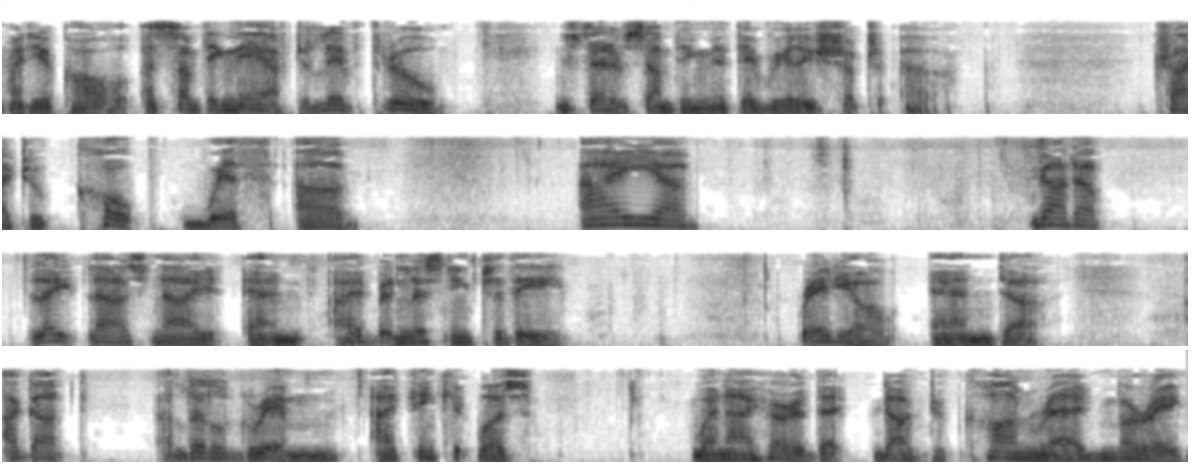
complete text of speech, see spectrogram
what do you call uh, something they have to live through instead of something that they really should uh, try to cope with. Uh, I uh, got up late last night and I had been listening to the radio and uh, I got a little grim. I think it was when I heard that Dr. Conrad Murray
